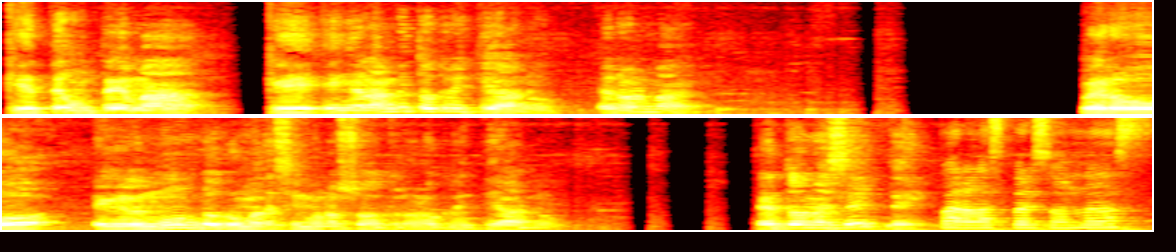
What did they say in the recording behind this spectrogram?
que este es un tema que en el ámbito cristiano es normal. Pero en el mundo, como decimos nosotros los cristianos, esto no existe. Para las personas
